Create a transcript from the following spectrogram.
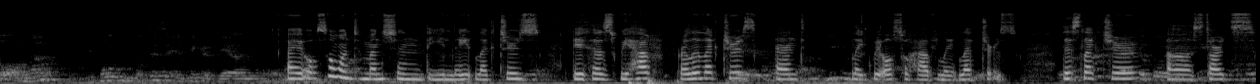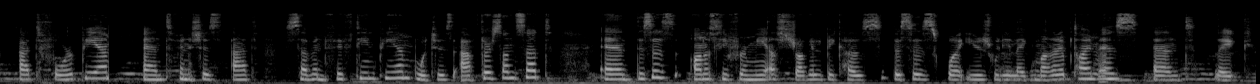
und dann Methoden, Prozesse entwickelt werden. I also want to mention the late lectures because we have early lectures and like we also have late lectures. This lecture uh, starts at 4 p.m. and finishes at 7:15 p.m., which is after sunset. And this is honestly for me a struggle because this is what usually like Maghrib time is, and like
